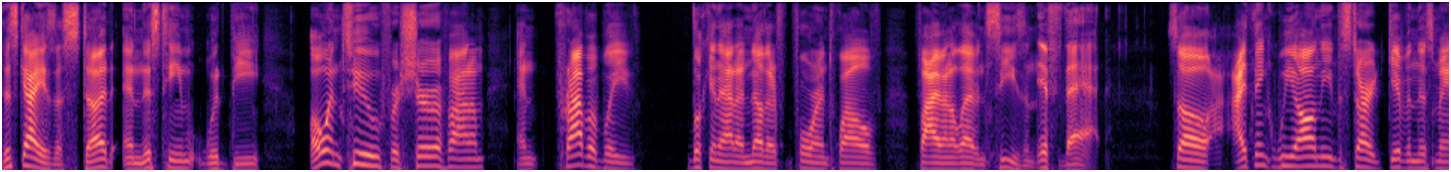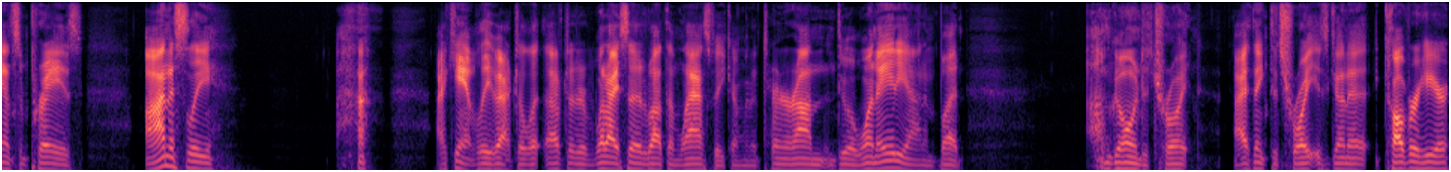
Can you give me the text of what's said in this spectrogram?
This guy is a stud, and this team would be 0 2 for sure without him, and probably looking at another 4 and 12, 5 and 11 season. If that. So I think we all need to start giving this man some praise. Honestly, I can't believe after after what I said about them last week, I'm going to turn around and do a 180 on him. But I'm going Detroit. I think Detroit is going to cover here.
